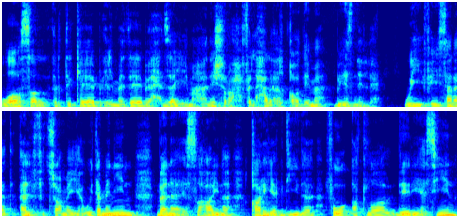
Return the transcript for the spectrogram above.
واصل ارتكاب المذابح زي ما هنشرح في الحلقة القادمة بإذن الله. وفي سنة 1980 بنى الصهاينة قرية جديدة فوق أطلال دير ياسين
